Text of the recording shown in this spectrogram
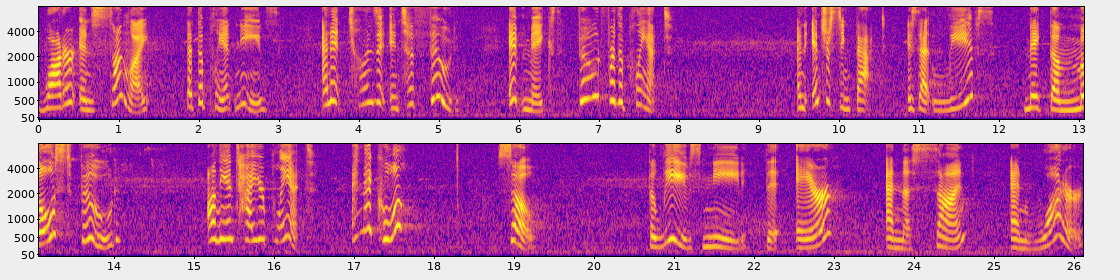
water, and sunlight that the plant needs, and it turns it into food. It makes food for the plant. An interesting fact is that leaves make the most food on the entire plant. Isn't that cool? So, the leaves need the air and the sun and water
